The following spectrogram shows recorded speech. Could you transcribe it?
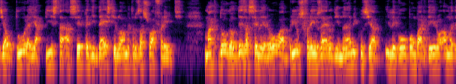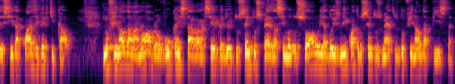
de altura e a pista a cerca de 10 km à sua frente. McDougall desacelerou, abriu os freios aerodinâmicos e, a, e levou o bombardeiro a uma descida quase vertical. No final da manobra, o Vulcan estava a cerca de 800 pés acima do solo e a 2.400 metros do final da pista.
